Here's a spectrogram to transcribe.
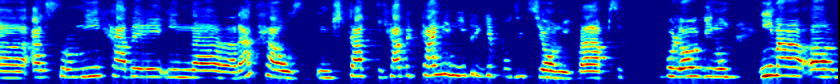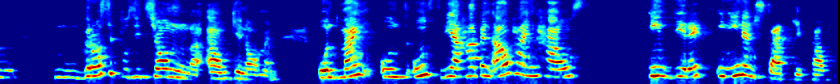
äh, als Romni, habe in äh, Rathaus, in Stadt, ich habe keine niedrige Position. Ich war Psychologin und immer ähm, große Positionen aufgenommen. Und, mein, und uns, wir haben auch ein Haus in, direkt in Innenstadt gekauft.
